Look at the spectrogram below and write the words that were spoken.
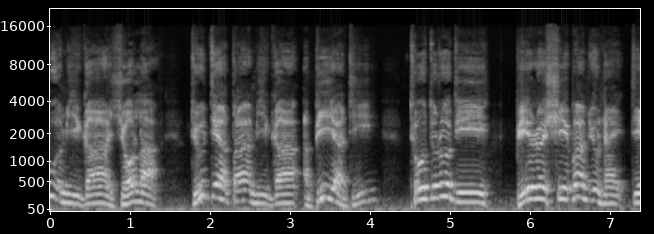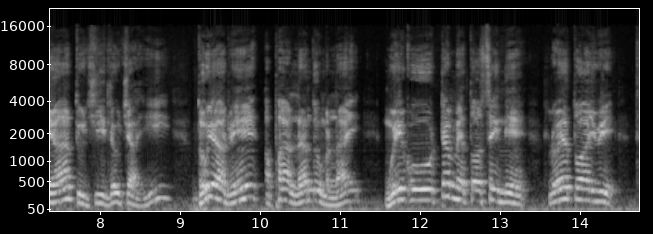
ဥအမိကားယောလဒုတိယသားအမိကားအဘိယတိထိုသူတို့သည်ဘေရရှေဘမြို့၌တရားသူကြီးလုပ်ကြ၏တို့ရတွင် အဖလန်းသို့မလိုက်ငွေကိုတက်မဲ့သောစိတ်နှင့်လွှဲသွား၍တ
